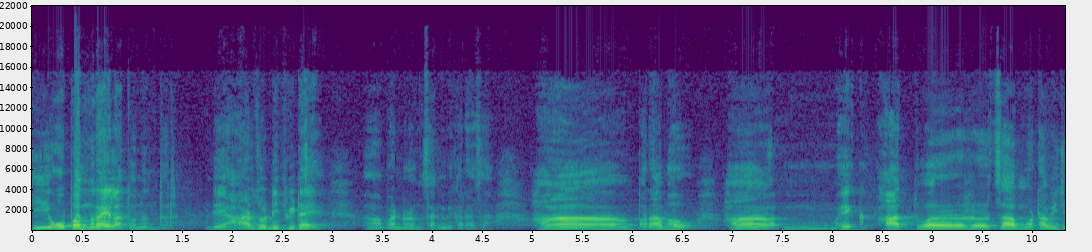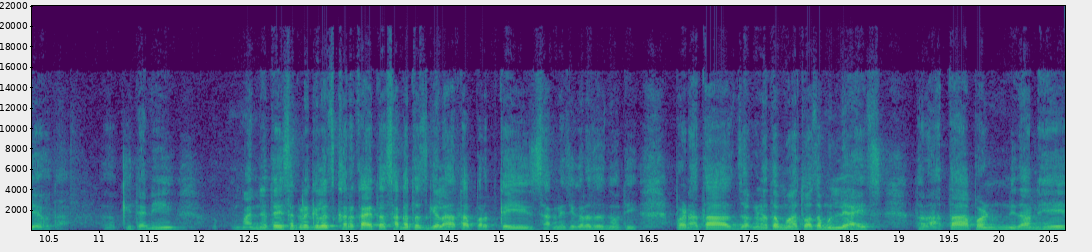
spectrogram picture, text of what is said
की ओपन राहिला तो नंतर. म्हणजे हा जो डिफीट आहे पांडुरंग सांगवीकराचा. हा पराभव हा एक आतवरचा मोठा विजय होता. की त्यांनी मान्यताही सगळं केलंच खरं काय तर सांगतच गेला. आता परत काही सांगण्याची गरजच नव्हती. पण आता जगणं तर महत्त्वाचं मूल्य आहेच. तर आता आपण निदान हे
